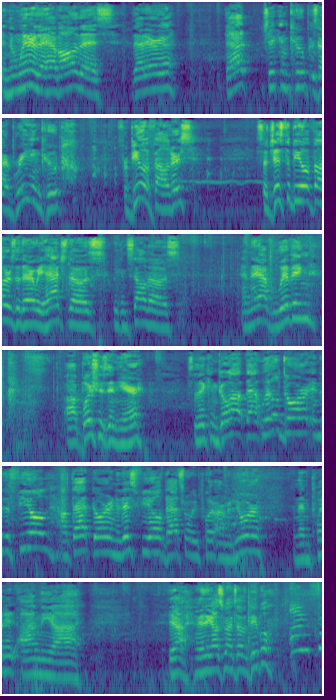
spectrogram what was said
In the winter, they have all of this. That area, that chicken coop is our breeding coop for Bielefelders. So just the Bielefelders are there. We hatch those. We can sell those. And they have living uh, bushes in here. So they can go out that little door into the field, out that door into this field. That's where we put our manure and then put it on the, uh, yeah. Anything else you want to tell the people? and so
